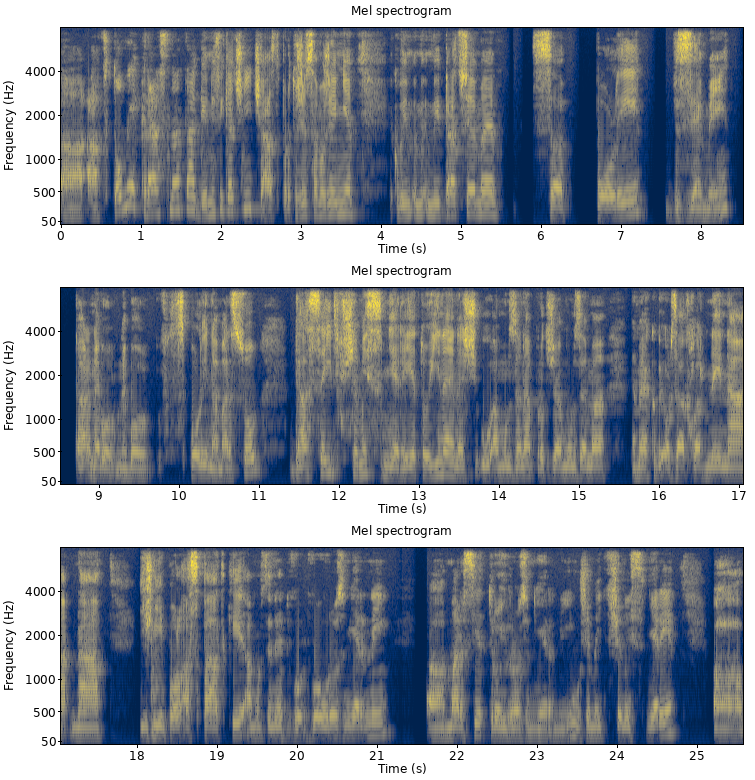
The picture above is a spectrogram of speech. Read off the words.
A, a v tom je krásná ta gamifikační část, protože samozřejmě jakoby my, my pracujeme s poli v zemi, nebo, nebo z poli na Marsu, dá se jít všemi směry, je to jiné než u Amundsena, protože Amundsen má, má jakoby od základny na, na jižní pol a zpátky, Amundsen je dvou, dvourozměrný, a Mars je trojrozměrný, můžeme jít všemi směry, a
